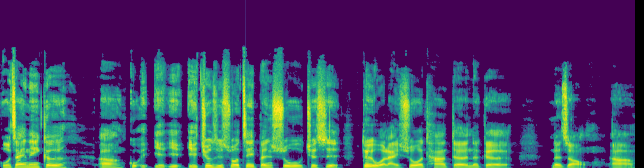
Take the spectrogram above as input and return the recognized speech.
我在那个啊过，也也也就是说，这本书就是对我来说，它的那个那种啊。呃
